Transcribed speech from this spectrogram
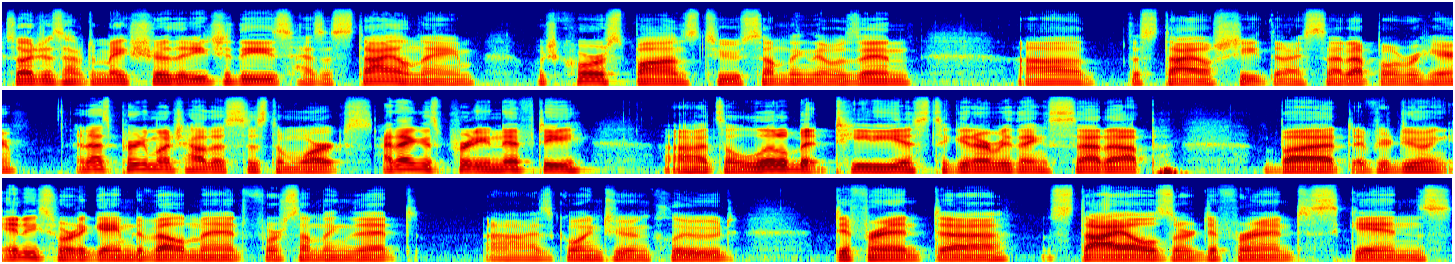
So I just have to make sure that each of these has a style name which corresponds to something that was in uh, the style sheet that I set up over here. And that's pretty much how this system works. I think it's pretty nifty. Uh, it's a little bit tedious to get everything set up, but if you're doing any sort of game development for something that uh, is going to include different uh, styles or different skins,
